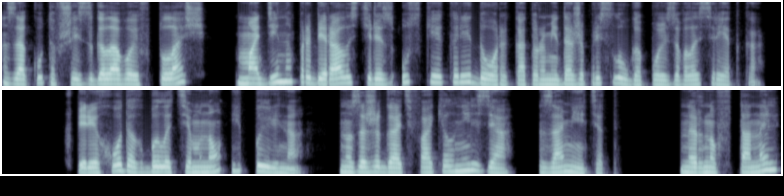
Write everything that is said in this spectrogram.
Закутавшись с головой в плащ, Мадина пробиралась через узкие коридоры, которыми даже прислуга пользовалась редко. В переходах было темно и пыльно, но зажигать факел нельзя, заметят. Нырнув в тоннель,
